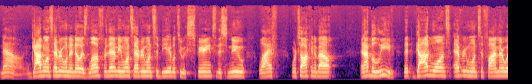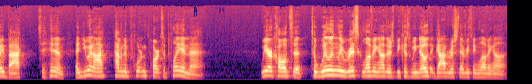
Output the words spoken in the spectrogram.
now. And God wants everyone to know His love for them. He wants everyone to be able to experience this new life we're talking about. And I believe that God wants everyone to find their way back to Him. And you and I have an important part to play in that. We are called to, to willingly risk loving others because we know that God risked everything loving us.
